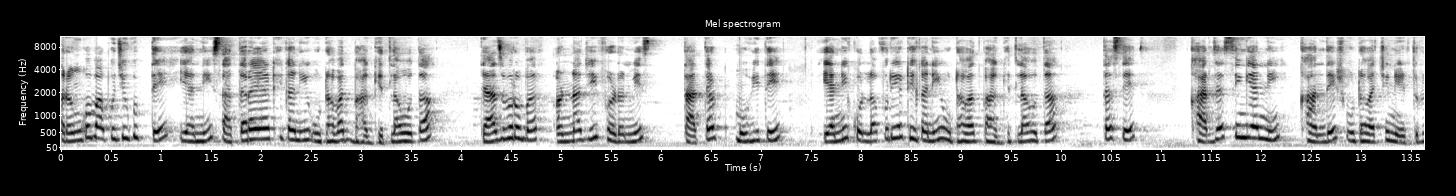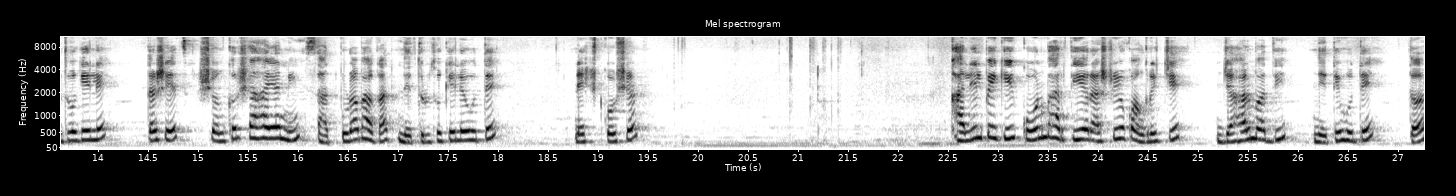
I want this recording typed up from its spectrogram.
रंगो बापूजी गुप्ते यांनी सातारा या ठिकाणी उठावात भाग घेतला होता. त्याचबरोबर अण्णाजी फडणवीस तात्या मोहिते यांनी कोल्हापूर या ठिकाणी उठावात भाग घेतला होता. तसेच खारजा सिंग यांनी खानदेश उठावाचे नेतृत्व केले. तसेच शंकर शहा यांनी सातपुडा भागात नेतृत्व केले होते. नेक्स्ट क्वेश्चन खालीलपैकी कोण भारतीय राष्ट्रीय काँग्रेसचे जहालवादी नेते होते? तर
